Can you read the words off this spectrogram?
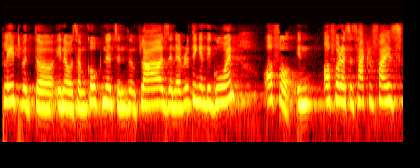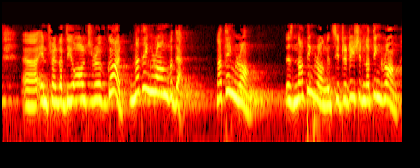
plate with, uh, you know, some coconuts and some flowers and everything and they go and offer, in, offer as a sacrifice uh, in front of the altar of God. Nothing wrong with that. Nothing wrong. There's nothing wrong. It's a tradition, nothing wrong.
